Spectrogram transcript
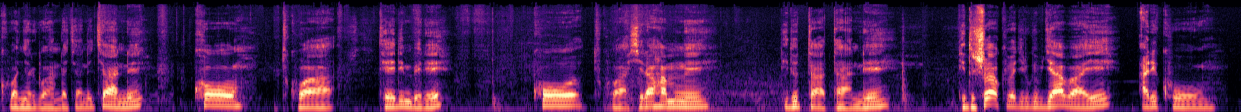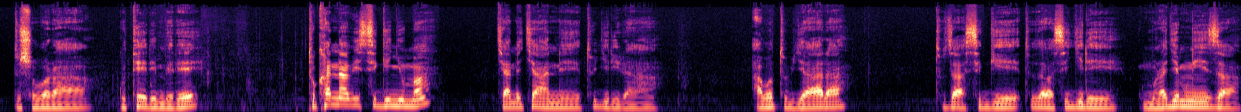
ku banyarwanda cyane cyane ko twatera imbere ko twashyira hamwe ntidutatane ntidushobora kwibagirwa ibyabaye ariko dushobora gutera imbere tukanabisiga inyuma cyane cyane tugirira abo tubyara tuzasige tuzabasigire umurage mwiza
